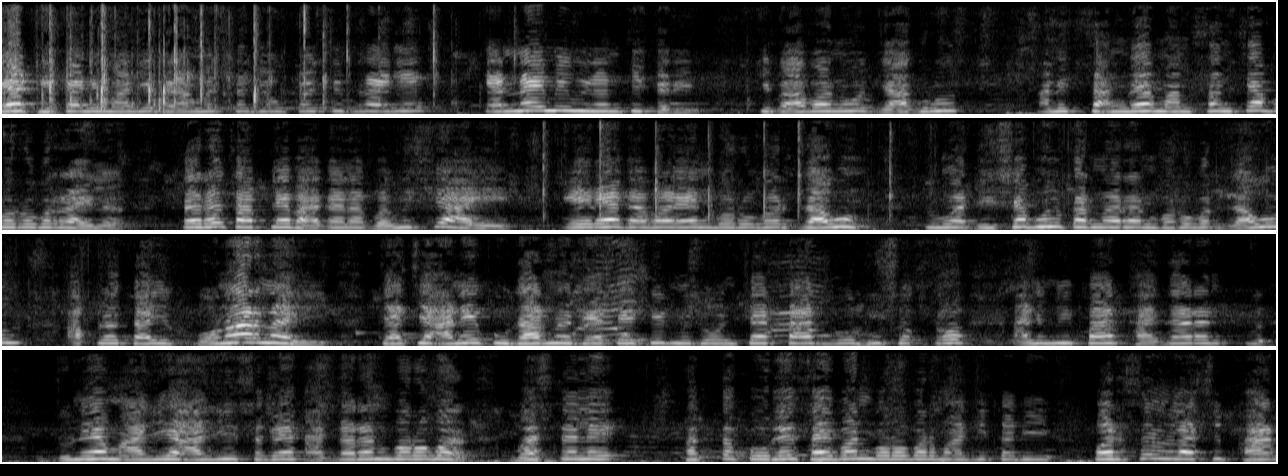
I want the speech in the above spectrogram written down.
या ठिकाणी माझे ग्रामस्थ जे उपस्थित राहिले त्यांनाही मी विनंती करेन. की बाबांनो जागृत आणि चांगल्या माणसांच्या बरोबर राहिलं. तरच आपल्या भागाला भविष्य आहे. एऱ्या गबाळ्यांबरोबर जाऊन किंवा दिशाभूल करणाऱ्यांबरोबर जाऊन आपलं काही होणार नाही. त्याची अनेक उदाहरणं देते की मी दोन चार तास बोलू शकतो आणि मी फार खासदारां जुन्या माझी आजी सगळ्या खासदारांबरोबर बसलेले फक्त कोले साहेबांबरोबर माझी कधी पर्सनल अशी फार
